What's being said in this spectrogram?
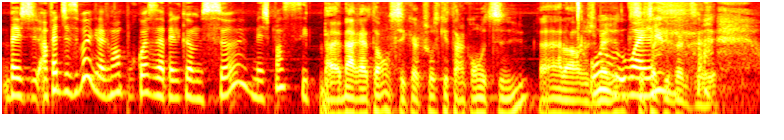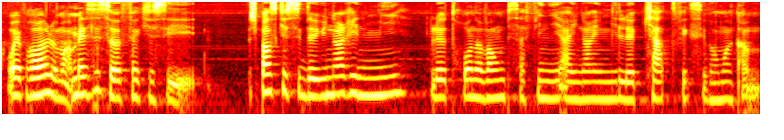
ben, je- en fait, je sais pas exactement pourquoi ça s'appelle comme ça, mais je pense que c'est. Ben, un marathon, c'est quelque chose qui est en continu. hein, Alors, j'imagine que ouais. c'est ça qu'ils veulent dire. Ouais, probablement. Mais c'est ça. Fait que c'est. Je pense que c'est de 1h30 le 3 novembre, puis ça finit à 1h30 le 4. Fait que c'est vraiment comme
